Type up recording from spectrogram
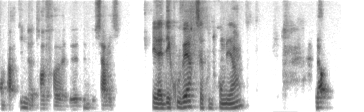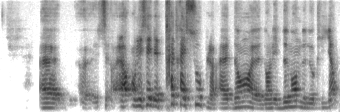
font partie de notre offre de, de, de services. Et la découverte, ça coûte combien? Alors, euh, euh, alors, on essaye d'être très, très souple euh, dans, dans, les demandes de nos clients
